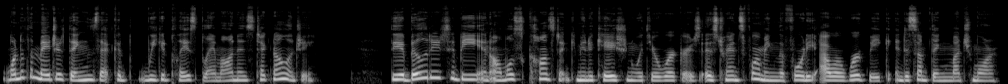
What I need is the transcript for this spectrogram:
One of the major things that could, we could place blame on is technology. The ability to be in almost constant communication with your workers is transforming the 40 hour workweek into something much more.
